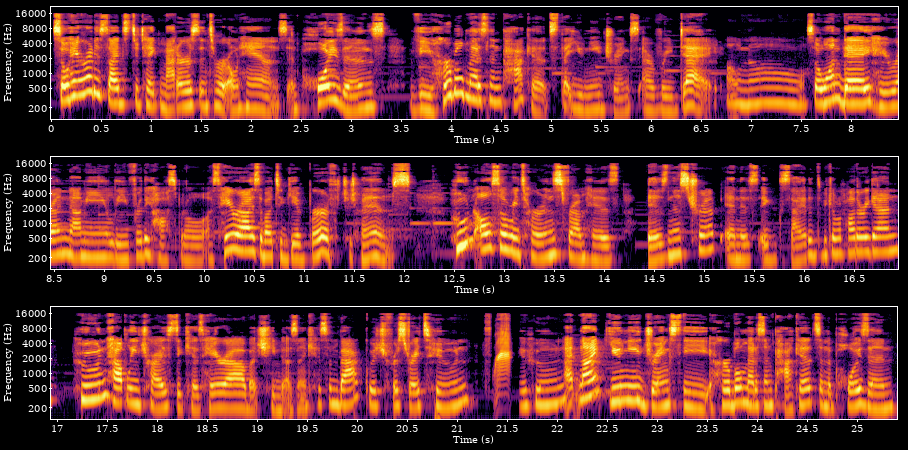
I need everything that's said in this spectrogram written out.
So Hera decides to take matters into her own hands and poisons the herbal medicine packets that Yoonyi drinks every day. Oh no. So one day, Hera and Nami leave for the hospital as Hera is about to give birth to twins. Hoon also returns from his business trip and is excited to become a father again. Hoon happily tries to kiss Hera, but she doesn't kiss him back, which frustrates Hoon. Hoon. At night, Yoonyi drinks the herbal medicine packets and the poison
